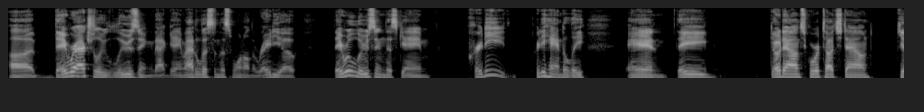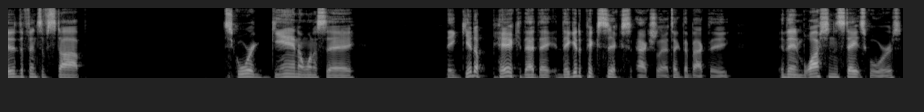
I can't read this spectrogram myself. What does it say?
Uh, they were actually losing that game. I had to listen to this one on the radio. They were losing this game pretty pretty handily, and they go down, score a touchdown, get a defensive stop, score again. I want to say they get a pick that they they get a pick six. Actually, I take that back. They and then Washington State scores.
